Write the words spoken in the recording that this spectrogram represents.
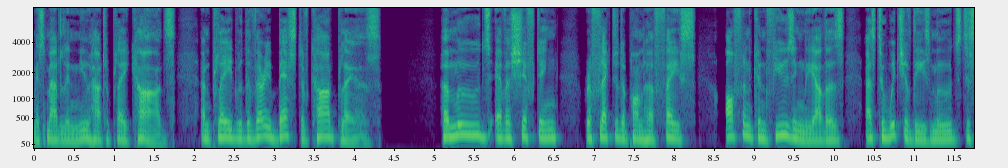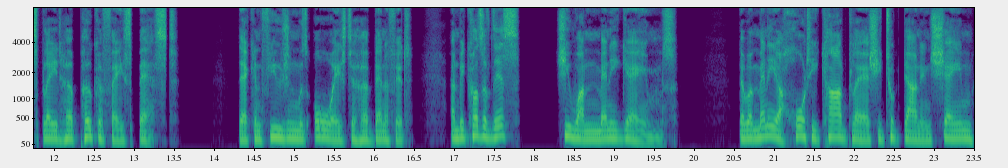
Miss Madeline knew how to play cards and played with the very best of card players. Her moods, ever shifting, reflected upon her face, often confusing the others as to which of these moods displayed her poker face best. Their confusion was always to her benefit, and because of this, she won many games. There were many a haughty card player she took down in shame.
